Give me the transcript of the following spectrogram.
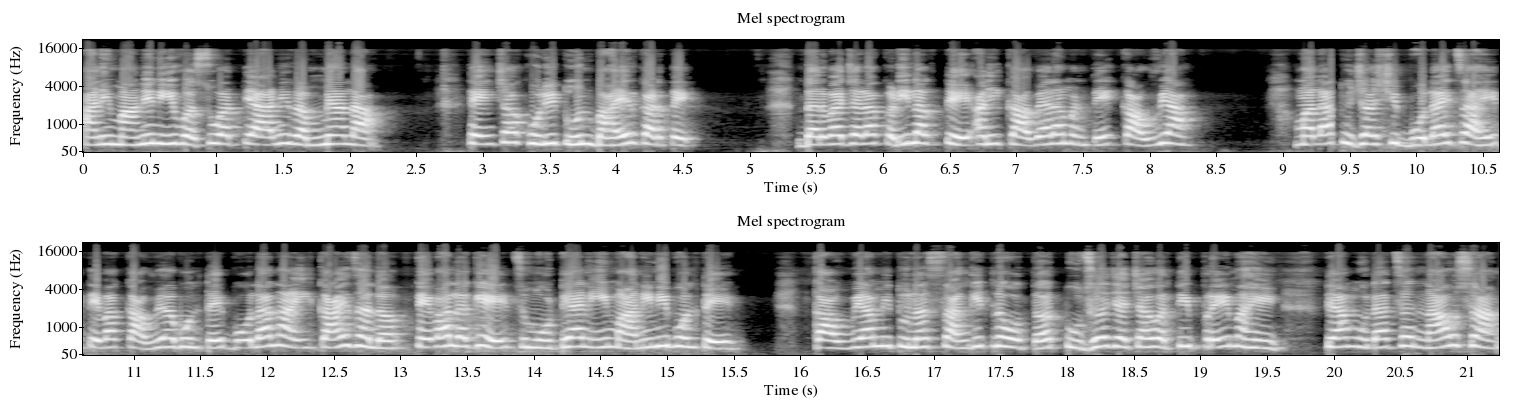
आणि मानिनी वसुआत्या आणि रम्याला त्यांच्या खोलीतून बाहेर काढते. दरवाजाला कडी लागते आणि काव्याला म्हणते काव्या मला तुझ्याशी बोलायचं आहे तेव्हा काव्या बोलते बोला नाही काय झालं? तेव्हा लगेच मोठ्यानी मानिनी बोलते काव्या मी तुला सांगितलं होतं तुझं ज्याच्यावरती प्रेम आहे त्या मुलाचं नाव सांग.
